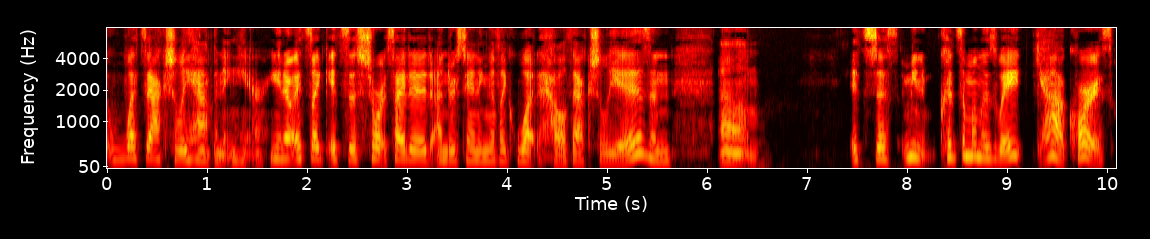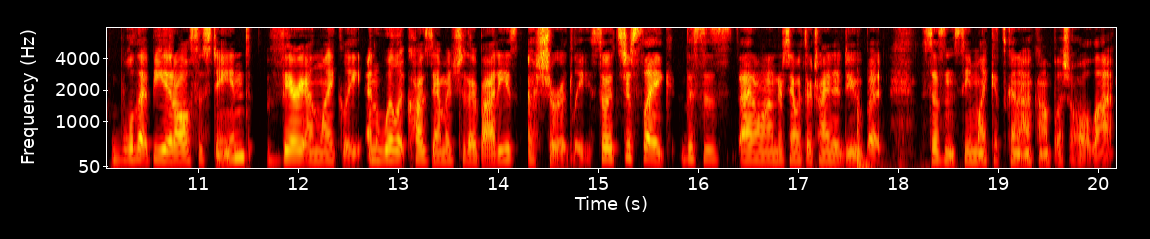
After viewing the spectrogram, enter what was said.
what's actually happening here. You know, it's like it's a short-sighted understanding of like what health actually is and um it's just, I mean, could someone lose weight? Yeah, of course. Will that be at all sustained? Very unlikely. And will it cause damage to their bodies? Assuredly. So it's just like, this is, I don't understand what they're trying to do, but this doesn't seem like it's going to accomplish a whole lot.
